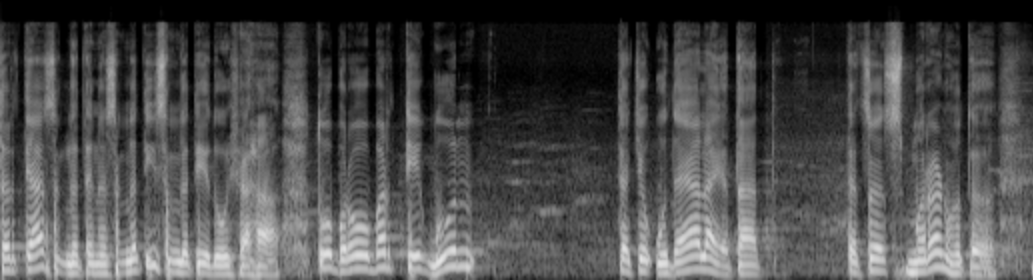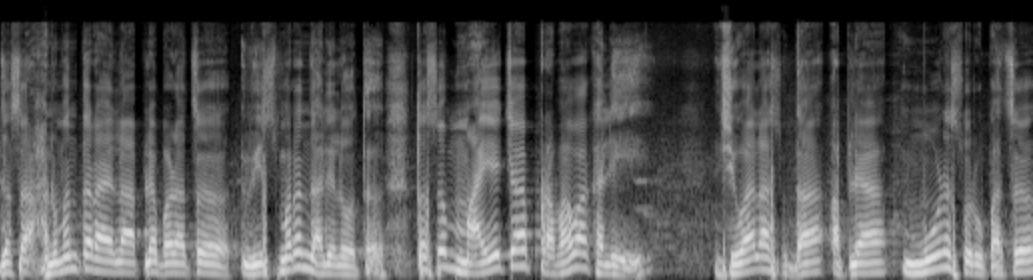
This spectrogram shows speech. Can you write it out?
तर त्या संगतीनं संगती संगती दोष हा तो बरोबर ते गुण त्याचे उदयाला येतात त्याचं स्मरण होतं. जसं हनुमंतरायाला आपल्या बळाचं विस्मरण झालेलं होतं तसं मायेच्या प्रभावाखाली जीवाला सुद्धा आपल्या मूळ स्वरूपाचं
